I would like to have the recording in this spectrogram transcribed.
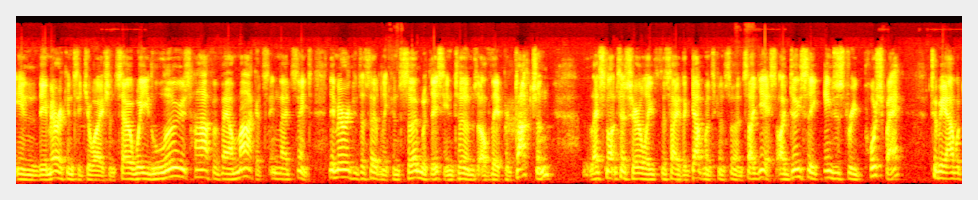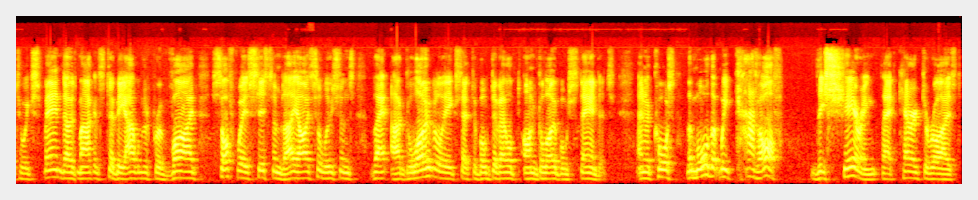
in the American situation. So we lose half of our markets in that sense. The Americans are certainly concerned with this in terms of their production. That's not necessarily to say the government's concerned. So yes, I do see industry pushback to be able to expand those markets, to be able to provide software systems, AI solutions that are globally acceptable, developed on global standards. And of course, the more that we cut off this sharing that characterized,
